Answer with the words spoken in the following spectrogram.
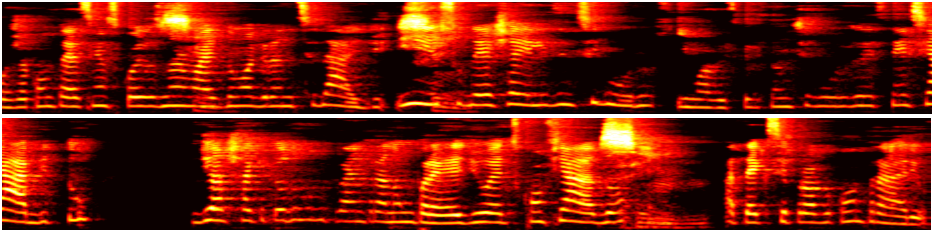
Hoje acontecem as coisas normais Sim. de uma grande cidade. E Sim. isso deixa eles inseguros. E uma vez que eles estão inseguros, eles têm esse hábito de achar que todo mundo que vai entrar num prédio é desconfiado. Sim. Até que se prove o contrário.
